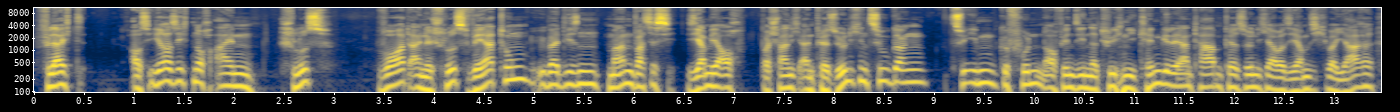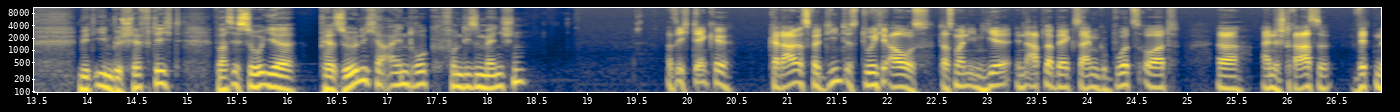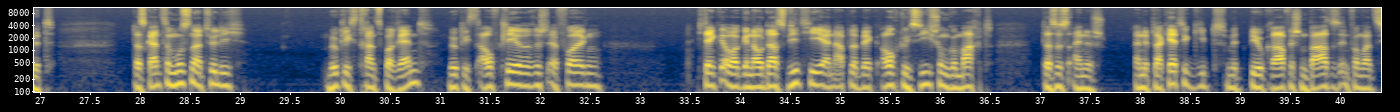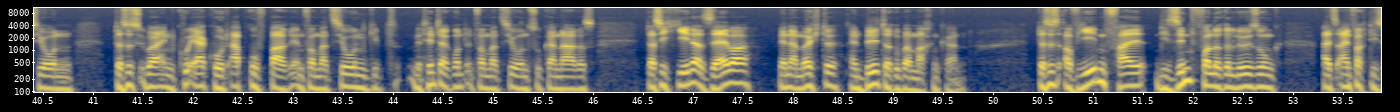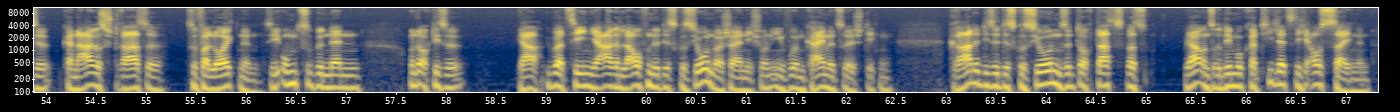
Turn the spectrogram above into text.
Vielleicht aus Ihrer Sicht noch ein Schlusswort, eine Schlusswertung über diesen Mann. Was ist, Sie haben ja auch wahrscheinlich einen persönlichen Zugang zu ihm gefunden, auch wenn Sie ihn natürlich nie kennengelernt haben persönlich, aber Sie haben sich über Jahre mit ihm beschäftigt. Was ist so Ihr persönlicher Eindruck von diesem Menschen? Also ich denke, Canaris verdient es durchaus, dass man ihm hier in Ablerbeck, seinem Geburtsort, äh, eine Straße widmet. Das Ganze muss natürlich möglichst transparent, möglichst aufklärerisch erfolgen. Ich denke aber, genau das wird hier in Ablerbeck auch durch Sie schon gemacht, dass es eine eine Plakette gibt mit biografischen Basisinformationen, dass es über einen QR-Code abrufbare Informationen gibt mit Hintergrundinformationen zu Canaris, dass sich jeder selber, wenn er möchte, ein Bild darüber machen kann. Das ist auf jeden Fall die sinnvollere Lösung, als einfach diese Canarisstraße zu verleugnen, sie umzubenennen und auch diese ja, über zehn Jahre laufende Diskussion wahrscheinlich schon irgendwo im Keime zu ersticken. Gerade diese Diskussionen sind doch das, was ja, unsere Demokratie letztlich auszeichnen.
